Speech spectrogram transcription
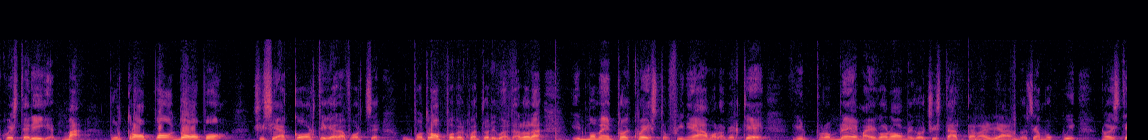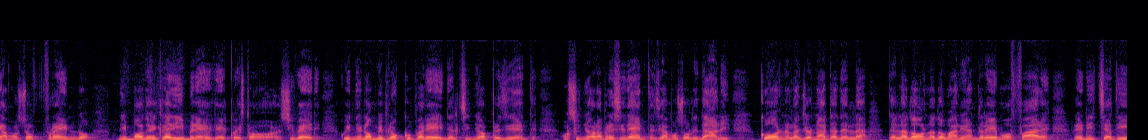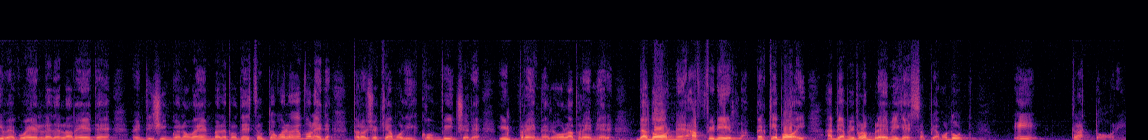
queste righe, ma purtroppo dopo ci si è accorti che era forse un po' troppo per quanto riguarda. Allora il momento è questo, finiamola perché il problema economico ci sta attanagliando, siamo qui, noi stiamo soffrendo in modo incredibile che questo si vede. Quindi non mi preoccuperei del signor Presidente o signora Presidente, siamo solidali con la giornata della, della, donna, domani andremo a fare le iniziative, quelle della rete 25 novembre, le proteste, tutto quello che volete, però cerchiamo di convincere il Premier o la Premier da donne a finirla, perché poi abbiamo i problemi che sappiamo tutti, i trattori.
